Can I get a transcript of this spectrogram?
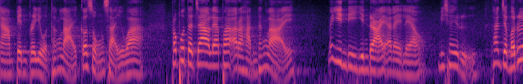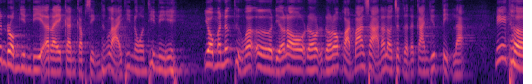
งามเป็นประโยชน์ทั้งหลายก็สงสัยว่า พระพุทธเจ้าและพระอรหันต์ทั้งหลาย ไม่ยินดียินร้ายอะไรแล้ว ไม่ใช่หรือ ท่านจะมารื่นรมยินดีอะไรกันกับสิ่งทั้งหลายที่โน้นที่นี้โยมมานึกถึงว่าเออเดี๋ยวเราเราเดี๋ยวเรากวาดบ้านสะอาดแล้วเราจะเกิดอาการยึดติดละนี่เธอ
